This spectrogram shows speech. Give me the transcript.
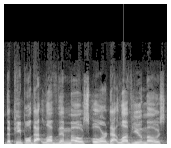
the people that love them most or that love you most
